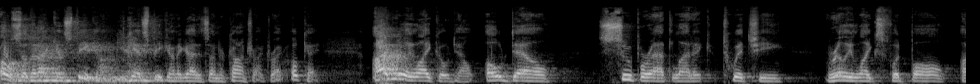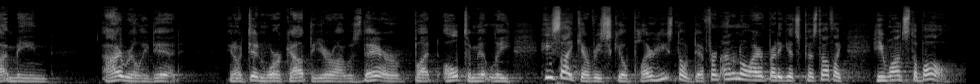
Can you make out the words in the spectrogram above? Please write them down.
Oh, so that I can speak on it. You can't speak on a guy that's under contract, right? Okay. I really like Odell. Odell, super athletic, twitchy, really likes football. I mean, I really did. You know, it didn't work out the year I was there, but ultimately, he's like every skill player. He's no different. I don't know why everybody gets pissed off. Like, he wants the ball.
